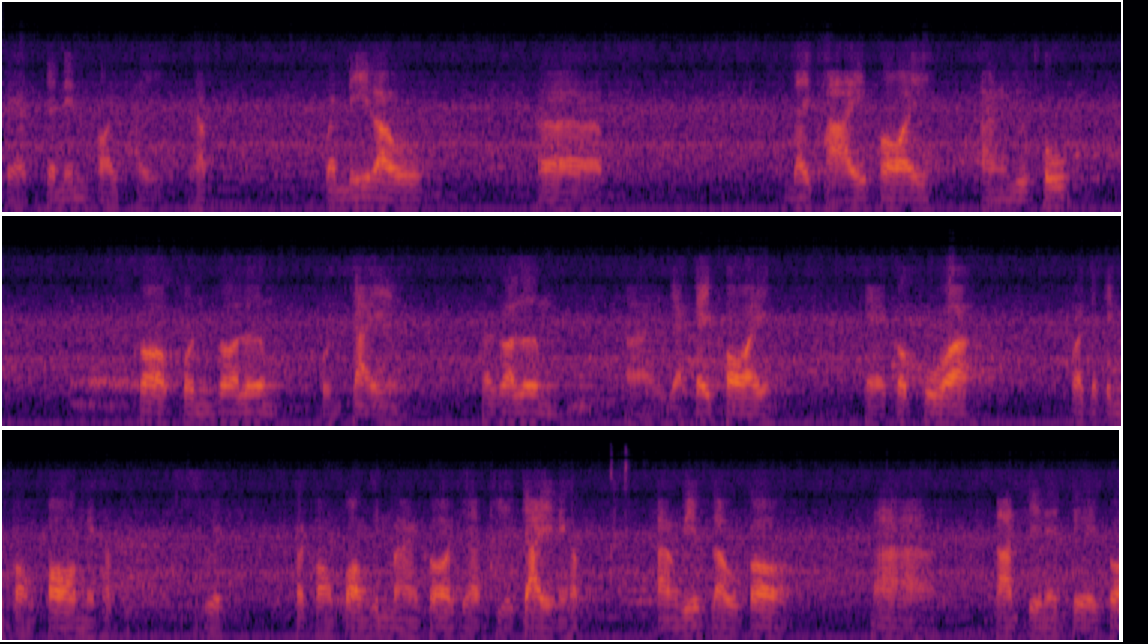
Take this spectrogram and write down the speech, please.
แต่จะเน้นพลอยไทยนะครับ วันนี้เราเได้ขายพลอยทาง YouTube ก็คนก็เริ่มสนใจ แล้วก็เริ่มอออยากได้พลอย แต่ก็กลัวว่าจะเป็นของปลอมนะครับเกิด ถ้าของปลอมขึ้นมาก็จะเสียใจนะครับ ทางเว็บเราก็หน้าร้านเจนเจยก็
